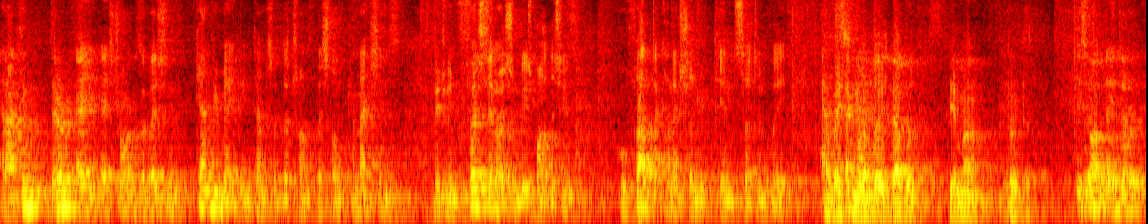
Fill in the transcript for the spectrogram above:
And I think there a, a strong observation can be made in terms of the transnational connections between first generation British Bangladeshis who felt the connection in certain way. And by second- small though, it's double the amount total. It's not, in, the,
